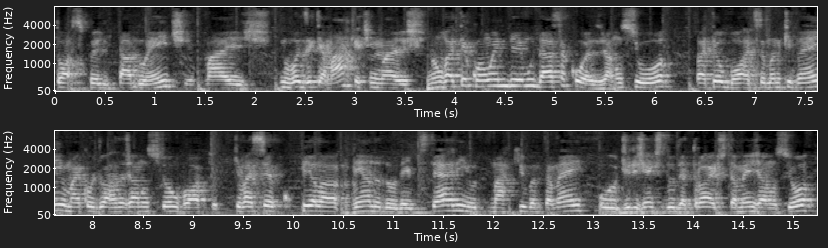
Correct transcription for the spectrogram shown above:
torce para ele estar tá doente, mas não vou dizer que é marketing, mas não vai ter como a NBA mudar essa coisa. Já anunciou, vai ter o board semana que vem, o Michael Jordan já anunciou o voto que vai ser pela venda do David Sterling, o Mark Cuban também, o dirigente do Detroit também já anunciou.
